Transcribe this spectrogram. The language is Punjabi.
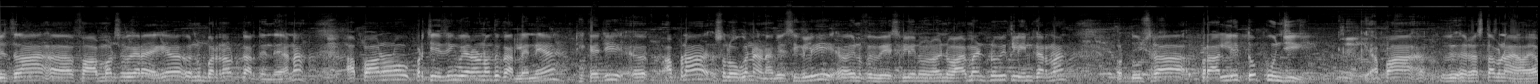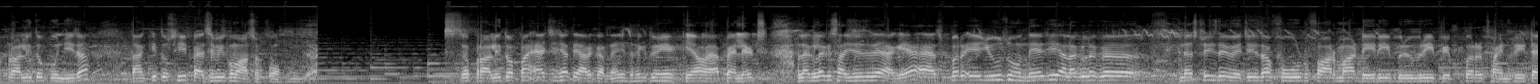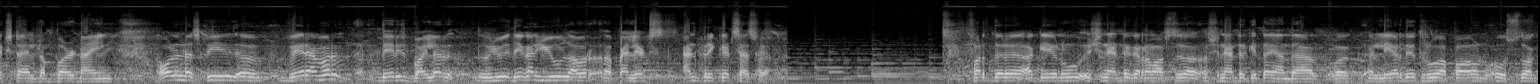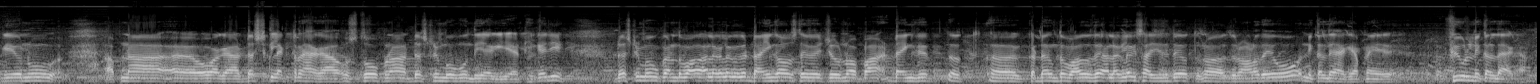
ਜਿਸ ਤਰ੍ਹਾਂ ਫਾਰਮਰਸ ਵਗੈਰਾ ਹੈਗੇ ਆ, ਉਹਨੂੰ ਬਰਨ ਆਊਟ ਕਰ ਦਿੰਦੇ ਆ, ਹਨਾ? ਆਪਾਂ ਉਹਨਾਂ ਨੂੰ ਪਰਚੇਜ਼ਿੰਗ ਵਗੈਰਾ ਉਹਨਾਂ ਤੋਂ ਕਰ ਲੈਂਦੇ ਆ, ਠੀਕ ਹੈ ਜੀ? ਆਪਣਾ ਸਲੋਗਨ ਆਣਾ ਬੇਸਿਕਲੀ ਬੇਸਿਕਲੀ এনवायरमेंट ਨੂੰ ਵੀ ਕਲੀਨ ਕਰਨਾ, ਔਰ ਦੂਸਰਾ, ਪਰਾਲੀ ਤੋਂ ਪੂੰਜੀ ਆਪਾਂ ਰਸਤਾ ਬਣਾਇਆ ਹੋਇਆ ਪਰਾਲੀ ਤੋਂ ਪੂੰਜੀ ਦਾ, ਤਾਂ ਕਿ ਤੁਸੀਂ ਪੈਸੇ ਵੀ ਕਮਾ ਸਕੋ। ਸੋ ਪਰਾਲੀ ਤੋਂ ਆਪਾਂ ਇਹ ਚੀਜ਼ਾਂ ਤਿਆਰ ਕਰਦੇ ਹਾਂ ਜਿੱਦਾਂ ਕਿ ਤੁਸੀਂ ਕਿਹਾ ਹੋਇਆ ਪੈਲੇਟਸ ਅਲੱਗ-ਅਲੱਗ ਸਾਈਜ਼ਸ ਦੇ ਹੈਗੇ ਆ ਐਸ ਪਰ ਇਹ ਯੂਜ਼ ਹੁੰਦੇ ਆ ਜੀ ਅਲੱਗ-ਅਲੱਗ ਇੰਡਸਟਰੀਜ਼ ਦੇ ਵਿੱਚ ਜਿੱਦਾਂ food pharma dairy brewery paper refinery textile rubber dyeing all industries wherever there is boiler ਦੇ can use our pellets and briquettes as well further ਅੱਗੇ ਉਹਨੂੰ ਸ਼ਨੈਡਰ ਕਰਨ ਵਾਸਤੇ ਸ਼ਨੈਡਰ ਕੀਤਾ ਜਾਂਦਾ। ਲੇਅਰ ਦੇ ਥਰੂ ਆਪਾਂ ਉਸ ਤੋਂ ਅੱਗੇ ਉਹਨੂੰ ਆਪਣਾ ਉਹ ਹੈਗਾ ਡਸਟ ਕਲੈਕਟਰ ਹੈਗਾ। ਉਸ ਤੋਂ ਆਪਣਾ ਡਸਟ ਰਿਮੂਵ ਹੁੰਦੀ ਹੈਗੀ ਹੈ, ਠੀਕ ਹੈ ਜੀ? ਡਸਟ ਰਿਮੂਵ ਕਰਨ ਤੋਂ ਬਾਅਦ ਅਲੱਗ-ਅਲੱਗ ਉਹਦੇ ਡਾਈਂਗ ਹਾਊਸ ਦੇ ਵਿੱਚ ਉਹਨੂੰ ਆਪਾਂ ਡਾਈਂਗ ਦੇ ਕੱਢਣ ਤੋਂ ਬਾਅਦ ਉਹਦੇ ਅਲੱਗ-ਅਲੱਗ ਸਾਈਜ਼ ਦੇ ਦੌਰਾਨ ਉਹਦੇ ਉਹ ਨਿਕਲਦੇ ਹੈਗੇ, ਆਪਣੇ ਫਿਊਲ ਨਿਕਲਦਾ ਹੈਗਾ।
